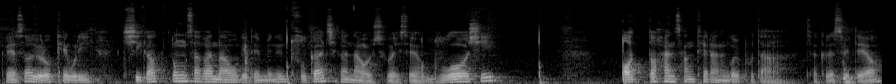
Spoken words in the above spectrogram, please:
그래서 이렇게 우리 지각 동사가 나오게 되면은 두 가지가 나올 수가 있어요. 무엇이 어떠한 상태라는 걸 보다. 자, 그랬을 때요.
